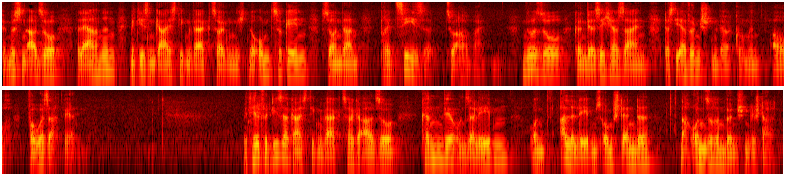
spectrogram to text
Wir müssen also lernen, mit diesen geistigen Werkzeugen nicht nur umzugehen, sondern präzise zu arbeiten. Nur so können wir sicher sein, dass die erwünschten Wirkungen auch verursacht werden. Mit Hilfe dieser geistigen Werkzeuge also können wir unser Leben und alle Lebensumstände nach unseren Wünschen gestalten.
